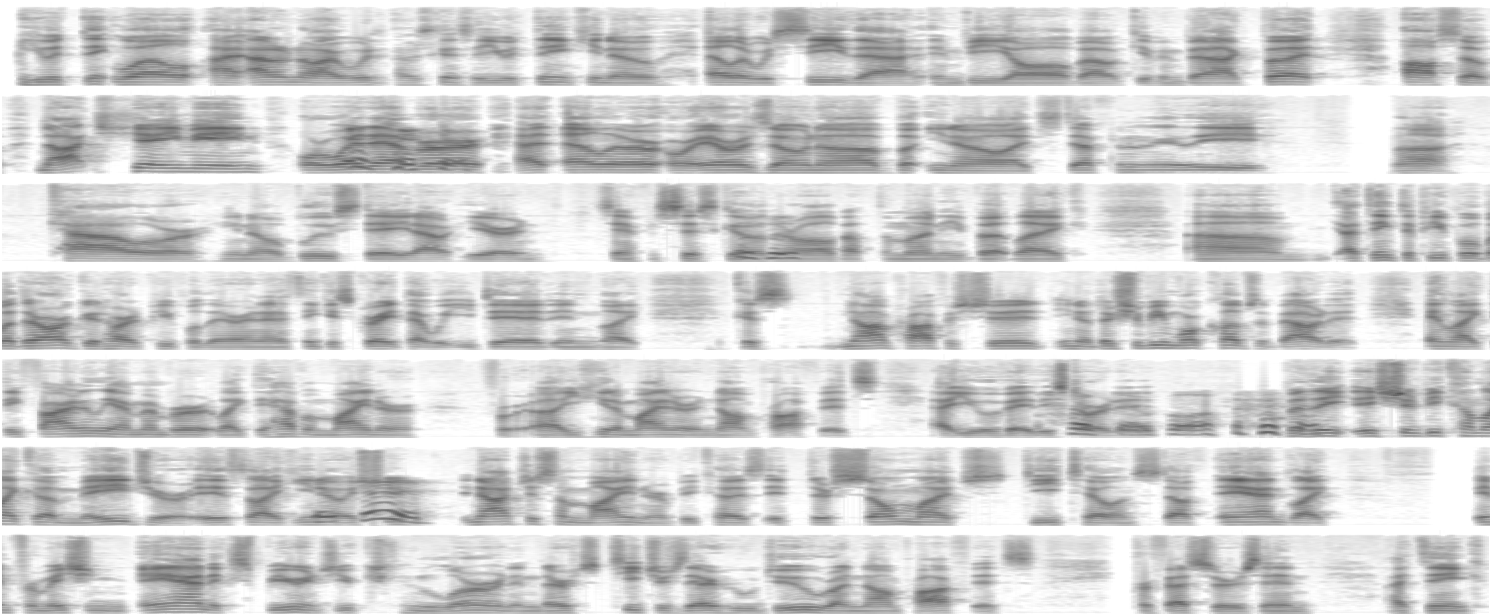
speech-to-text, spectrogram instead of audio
You would think. Well, I, I don't know. I would. I was gonna say you would think. You know, Eller would see that and be all about giving back, but also not shaming or whatever at Eller or Arizona. But you know, it's definitely not Cal or you know Blue State out here in San Francisco. Mhm. They're all about the money. But like, um, I think the people, but there are good-hearted people there, and I think it's great that what you did and like because nonprofits should, you know, there should be more clubs about it and like they finally i remember like they have a minor for uh, you can get a minor in nonprofits at U of A. They started, so cool. but they it should become like a major. It's like you know It it, should should. not just a minor because it there's so much detail and stuff and like information and experience you can learn and there's teachers there who do run nonprofits professors and i think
